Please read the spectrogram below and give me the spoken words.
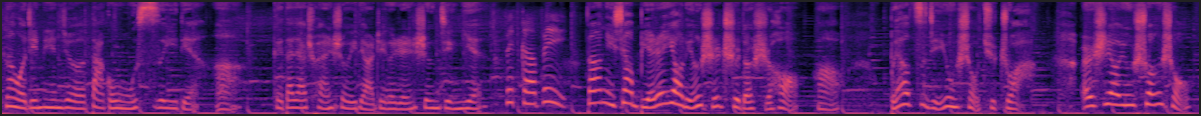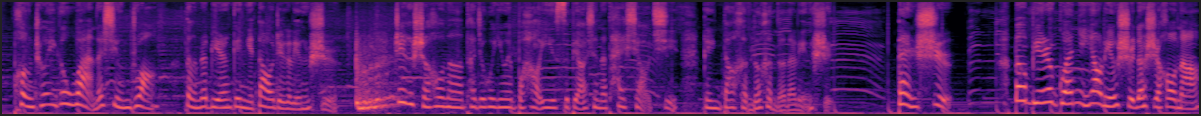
那我今天就大公无私一点啊，给大家传授一点这个人生经验。当你向别人要零食吃的时候啊，不要自己用手去抓。而是要用双手捧成一个碗的形状，等着别人给你倒这个零食。这个时候呢，他就会因为不好意思表现得太小气，给你倒很多很多的零食。但是，当别人管你要零食的时候呢，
